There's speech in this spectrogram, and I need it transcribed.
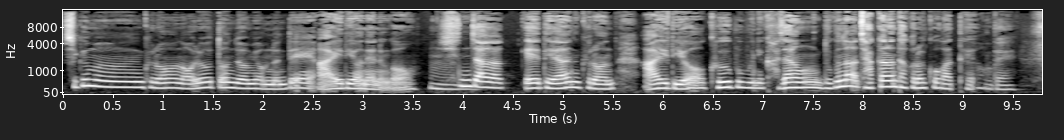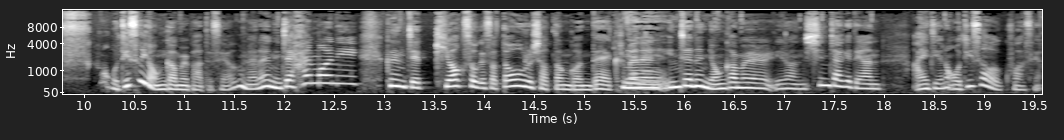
지금은 그런 어려웠던 점이 없는데 아이디어 내는 거 음. 신작에 대한 그런 아이디어 그 부분이 가장 누구나 작가는 다 그럴 것 같아요. 네. 어디서 영감을 받으세요? 그러면은 이제 할머니 그 이제 기억 속에서 떠오르셨던 건데 그러면은 네네. 이제는 영감을 이런 신작에 대한 아이디어는 어디서 구하세요?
